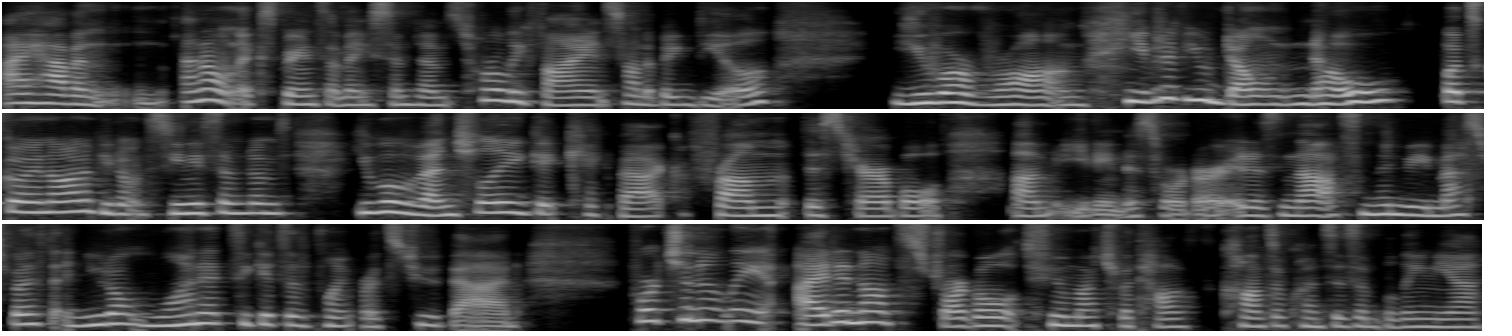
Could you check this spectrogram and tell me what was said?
I haven't, I don't experience that many symptoms, totally fine. It's not a big deal. You are wrong. Even if you don't know what's going on, if you don't see any symptoms, you will eventually get kickback from this terrible um, eating disorder. It is not something to be messed with, and you don't want it to get to the point where it's too bad. Fortunately, I did not struggle too much with health consequences of bulimia,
